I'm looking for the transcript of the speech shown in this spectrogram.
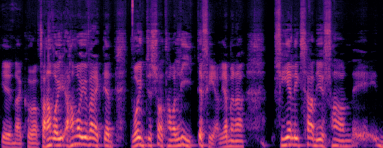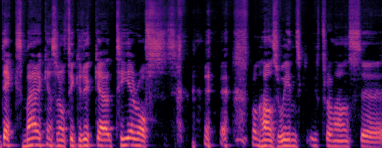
I den där kurvan. För han var, ju, han var ju verkligen, det var ju inte så att han var lite fel. Jag menar, Felix hade ju fan eh, däcksmärken så de fick rycka tear-offs från hans, wind, från hans eh,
